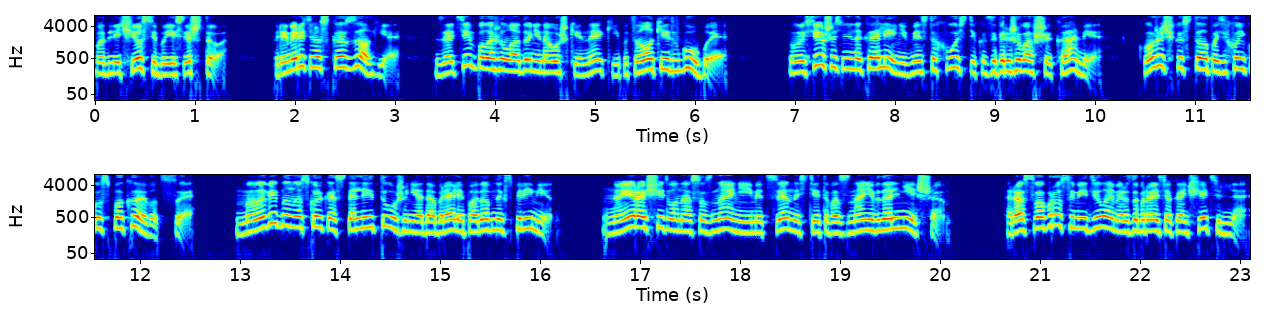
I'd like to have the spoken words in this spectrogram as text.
подлечился бы, если что». Примирительно сказал я, Затем положил ладони на ушки Неки и поцеловал Кейт в губы. Усевшись мне на колени вместо хвостика, запереживавшей Ками, кошечка стала потихоньку успокаиваться. Было видно, насколько остальные тоже не одобряли подобный эксперимент, но я рассчитывал на осознание ими ценности этого знания в дальнейшем. Раз с вопросами и делами разобрались окончательно,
